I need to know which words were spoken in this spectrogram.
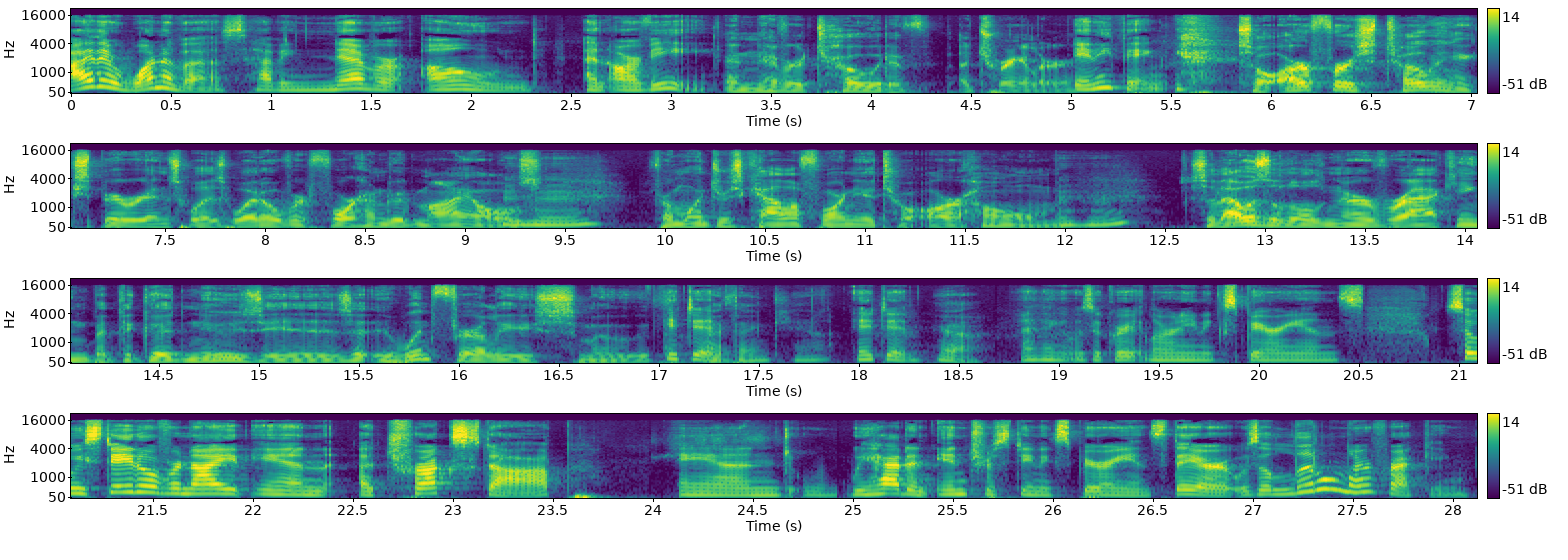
either one of us, having never owned an RV, And never towed a, a trailer. anything. So our first towing experience was what over 400 miles Mm-hmm. from Winters, California to our home. So that was a little nerve wracking, but the good news is it went fairly smooth. It did. I think. Yeah. It did. Yeah. I think it was a great learning experience. So we stayed overnight in a truck stop and we had an interesting experience there. It was a little nerve wracking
